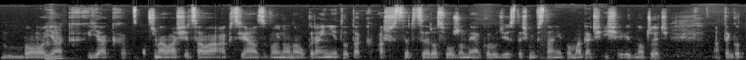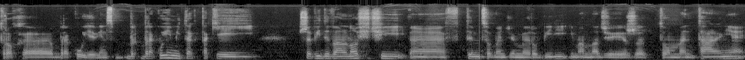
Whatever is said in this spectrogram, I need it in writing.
bo jak, jak zaczynała się cała akcja z wojną na Ukrainie, to tak aż serce rosło, że my jako ludzie jesteśmy w stanie pomagać i się jednoczyć, a tego trochę brakuje, więc br- brakuje mi tak, takiej przewidywalności e, w tym, co będziemy robili i mam nadzieję, że to mentalnie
